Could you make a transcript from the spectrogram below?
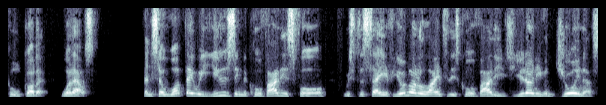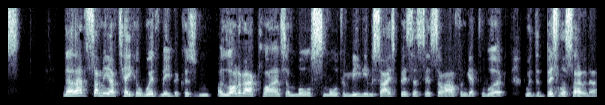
cool. Got it. What else? And so what they were using the core values for was to say, if you're not aligned to these core values, you don't even join us. Now, that's something I've taken with me because a lot of our clients are more small to medium sized businesses. So I often get to work with the business owner.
